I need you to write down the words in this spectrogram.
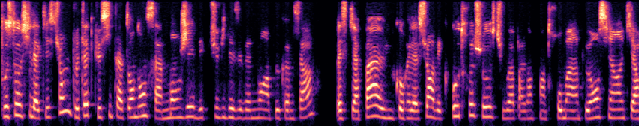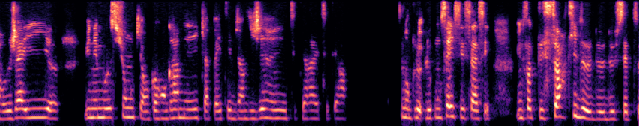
Pose-toi aussi la question, peut-être que si tu as tendance à manger dès que tu vis des événements un peu comme ça, parce qu'il n'y a pas une corrélation avec autre chose, tu vois, par exemple un trauma un peu ancien qui a rejailli, une émotion qui est encore engrammée, qui n'a pas été bien digérée, etc. etc. Donc le, conseil, c'est ça, c'est une fois que tu es sorti de, cette,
